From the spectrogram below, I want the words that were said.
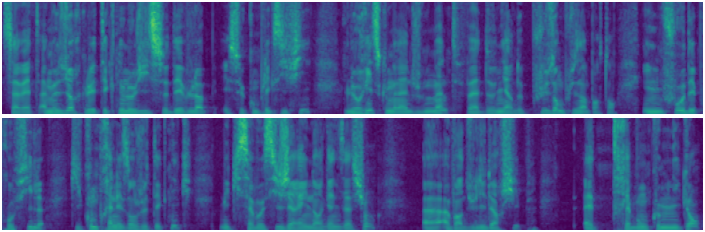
Ça va être à mesure que les technologies se développent et se complexifient, le risk management va devenir de plus en plus important. Il nous faut des profils qui comprennent les enjeux techniques, mais qui savent aussi gérer une organisation, euh, avoir du leadership, être très bon communicant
